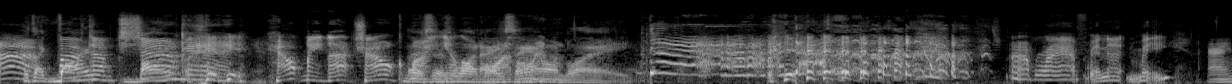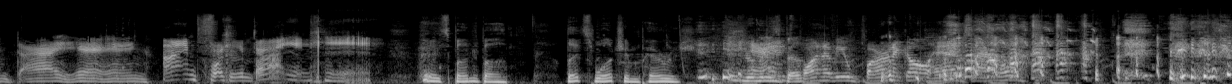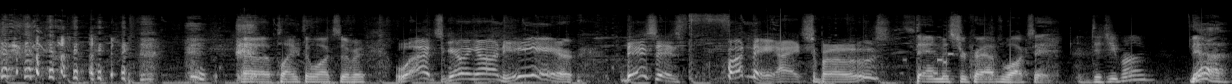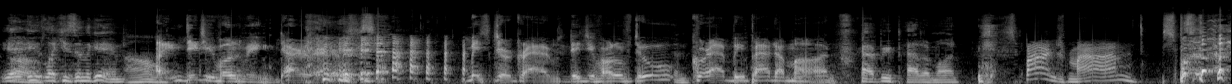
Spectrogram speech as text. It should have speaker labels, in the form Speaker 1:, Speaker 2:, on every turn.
Speaker 1: Ah, it's like
Speaker 2: Fuck,
Speaker 1: barn,
Speaker 2: I'm choking. Help me not choke, my
Speaker 1: This is
Speaker 2: yellow
Speaker 1: what I
Speaker 2: boy.
Speaker 1: sound like.
Speaker 2: Stop laughing at me. I'm dying. I'm fucking dying here.
Speaker 3: Hey, SpongeBob, let's watch him perish.
Speaker 2: And one of you barnacle heads out.
Speaker 3: Plankton walks over.
Speaker 2: What's going on here? This is funny, I suppose.
Speaker 3: Then Mr. Krabs walks in.
Speaker 4: Digimon?
Speaker 5: Yeah, yeah, he- oh. like he's in the game. Oh.
Speaker 2: I'm digivolving. Mr. Krabs digivolve to Krabby Patamon.
Speaker 5: Happy Patamon.
Speaker 2: Spongemon.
